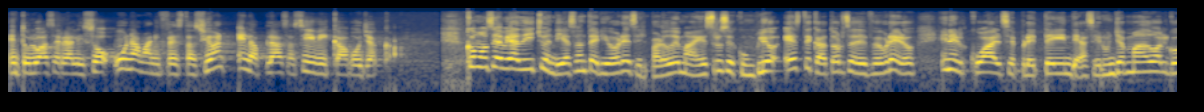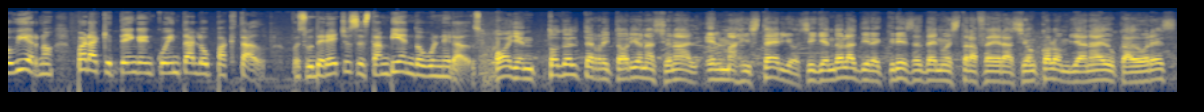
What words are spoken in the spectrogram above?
En Tuluá se realizó una manifestación en la Plaza Cívica Boyacá. Como se había dicho en días anteriores, el paro de maestros se cumplió este 14 de febrero, en el cual se pretende hacer un llamado al gobierno para que tenga en cuenta lo pactado, pues sus derechos se están viendo vulnerados. Hoy en todo el territorio nacional, el magisterio, siguiendo las directrices de nuestra Federación Colombiana de Educadores,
